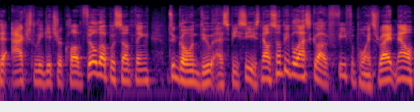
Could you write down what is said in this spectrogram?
to actually get your club filled up with something to go and do SBCs. Now, some people ask about FIFA points, right? Now,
